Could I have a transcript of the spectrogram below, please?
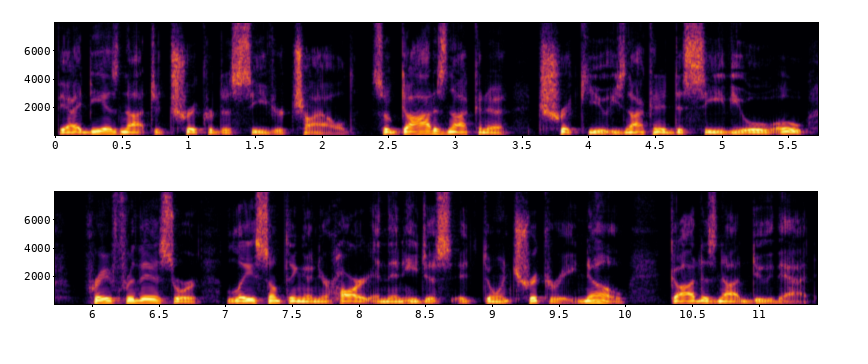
the idea is not to trick or deceive your child. So, God is not going to trick you. He's not going to deceive you. Oh, oh, pray for this or lay something on your heart and then he just, it's doing trickery. No, God does not do that.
